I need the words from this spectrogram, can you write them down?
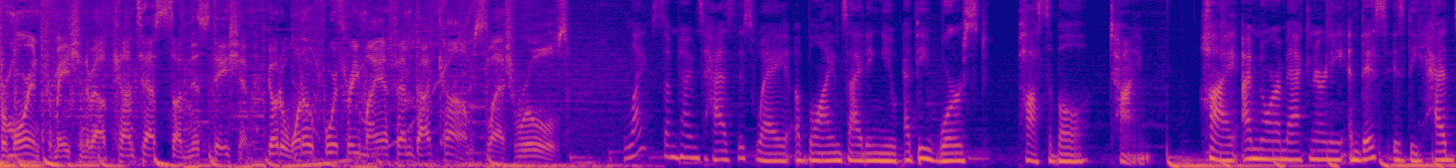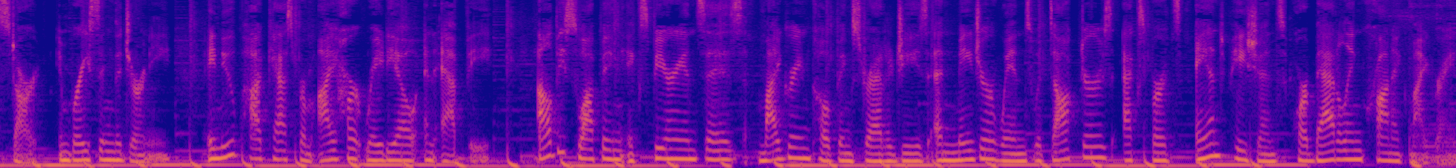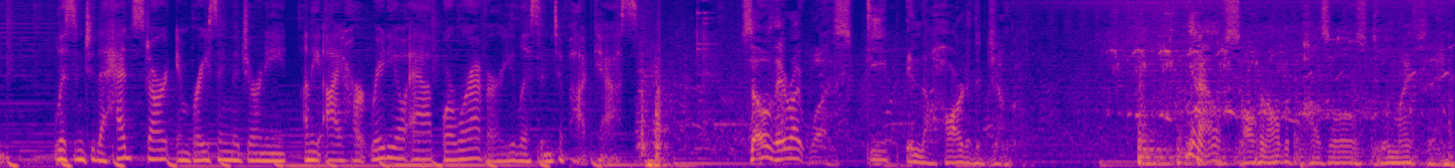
For more information about contests on this station, go to 1043myfm.com slash rules. Life sometimes has this way of blindsiding you at the worst possible time. Hi, I'm Nora McInerney, and this is the Head Start Embracing the Journey, a new podcast from iHeartRadio and AbbVie. I'll be swapping experiences, migraine coping strategies, and major wins with doctors, experts, and patients who are battling chronic migraine. Listen to the Head Start Embracing the Journey on the iHeartRadio app or wherever you listen to podcasts. So there I was, deep in the heart of the jungle. You know, solving all the puzzles, doing my thing.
